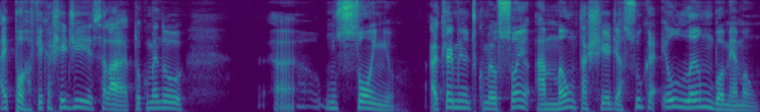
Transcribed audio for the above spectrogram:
Aí, porra, fica cheio de, sei lá, tô comendo uh, um sonho. Aí eu termino de comer o sonho, a mão tá cheia de açúcar, eu lambo a minha mão.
